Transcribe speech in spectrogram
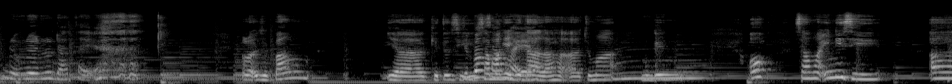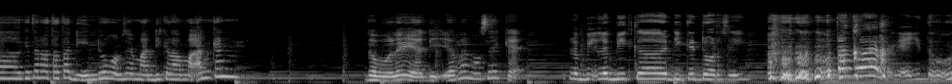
udah udah lu data ya Kalau Jepang ya gitu sih. Jepang sama, sama kayak kita ya? lah. eh, Cuma mungkin oh sama ini sih. Eh, kita rata-rata di Indo kalau misalnya mandi kelamaan kan nggak boleh ya di apa maksudnya kayak lebih lebih ke digedor sih utang keluar kayak gitu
